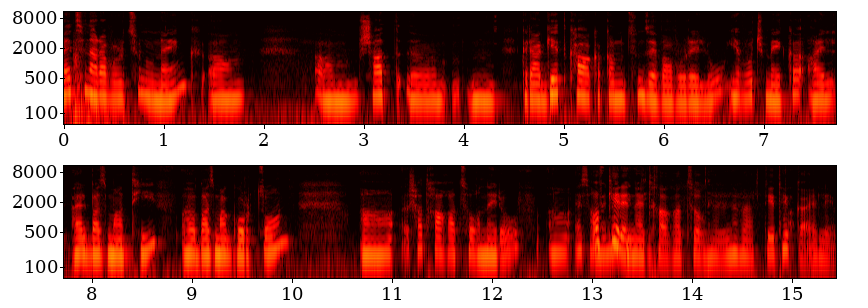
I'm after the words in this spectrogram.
մեծ հնարավորություն ունենք շատ գրագետ քաղաքականություն ձևավորելու եւ ոչ մեկը այլ այլ բազմաթիվ բազմագործոն շատ խաղացողներով, այս ամենը Ովքեր են այդ խաղացողները նվարդ, եթե կարելի է։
